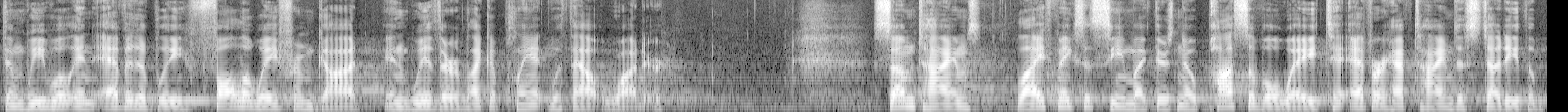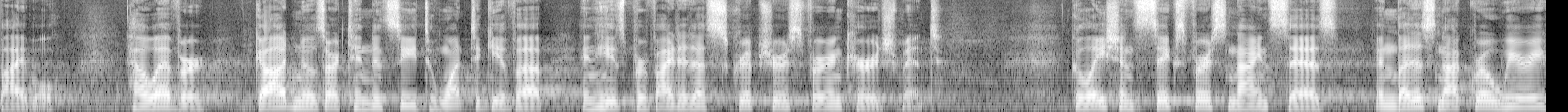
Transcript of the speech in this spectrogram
then we will inevitably fall away from God and wither like a plant without water. Sometimes life makes it seem like there's no possible way to ever have time to study the Bible. However, God knows our tendency to want to give up, and He has provided us scriptures for encouragement. Galatians 6, verse 9 says, And let us not grow weary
